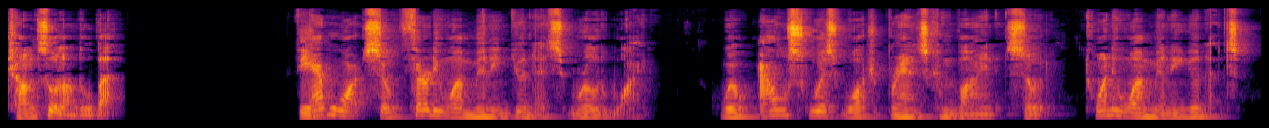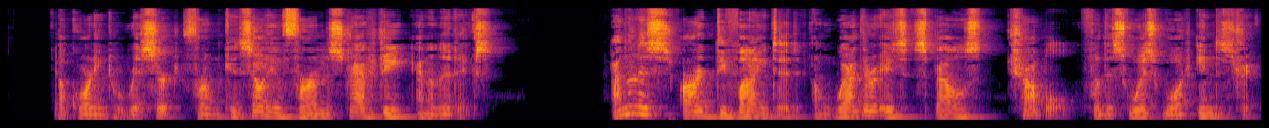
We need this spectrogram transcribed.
长速朗读版。The Apple Watch sold 31 million units worldwide, while all Swiss watch brands combined sold 21 million units, according to research from consulting firm Strategy Analytics. Analysts are divided on whether it spells trouble for the Swiss watch industry,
